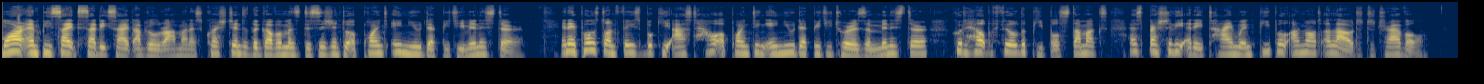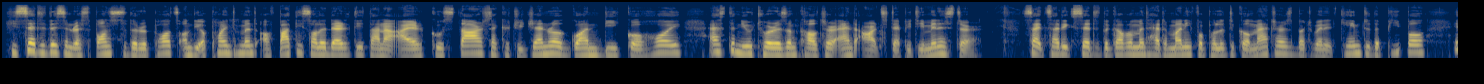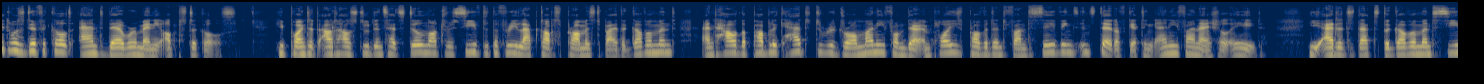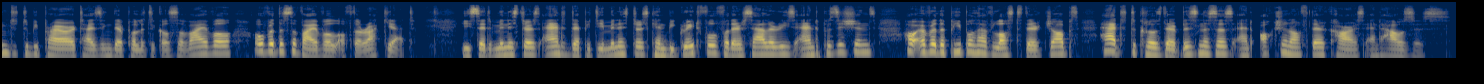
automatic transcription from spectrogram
Muar MP Syed Saddiq Syed Abdul Rahman has questioned the government's decision to appoint a new deputy minister. In a post on Facebook, he asked how appointing a new deputy tourism minister could help fill the people's stomachs, especially at a time when people are not allowed to travel. He said this in response to the reports on the appointment of Parti Solidariti Tanah Airku Star Secretary General Guan Dee Koh Hoi as the new Tourism, Culture and Arts Deputy Minister. Syed Saddiq said the government had money for political matters, but when it came to the people, it was difficult and there were many obstacles. He pointed out how students had still not received the free laptops promised by the government and how the public had to withdraw money from their employees' provident fund savings instead of getting any financial aid. He added that the government seemed to be prioritizing their political survival over the survival of the Rakyat. He said ministers and deputy ministers can be grateful for their salaries and positions, however, the people have lost their jobs, had to close their businesses, and auction off their cars and houses.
